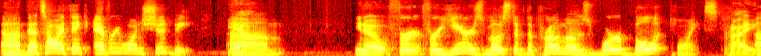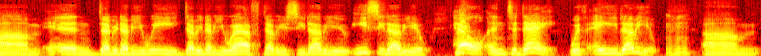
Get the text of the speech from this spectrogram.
Um, that's how I think everyone should be. Yeah. Um, you know, for for years, most of the promos were bullet points. Right. Um, in WWE, WWF, WCW, ECW, hell, and today with AEW, mm-hmm. um,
